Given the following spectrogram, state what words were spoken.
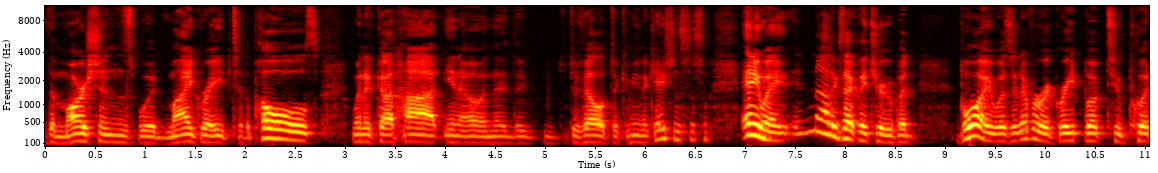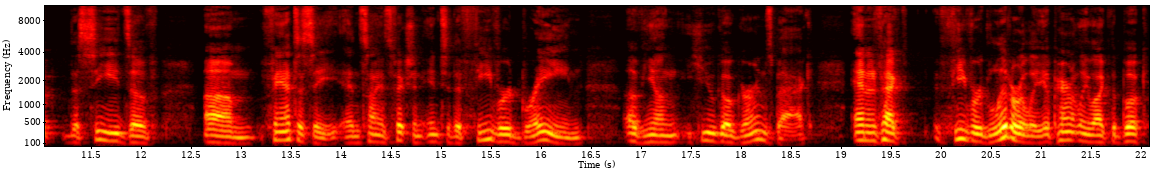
the Martians would migrate to the poles when it got hot, you know, and they, they developed a communication system. Anyway, not exactly true, but boy, was it ever a great book to put the seeds of um, fantasy and science fiction into the fevered brain of young Hugo Gernsback. And in fact, fevered literally. Apparently, like the book,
